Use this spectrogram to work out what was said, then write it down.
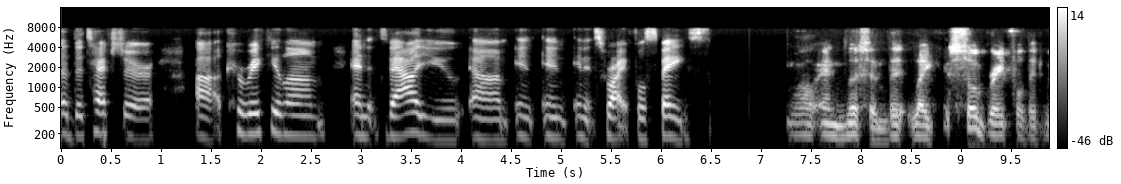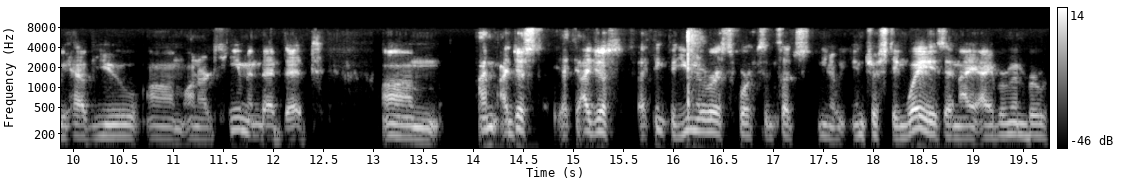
uh, the texture uh, curriculum and its value um, in, in in its rightful space. Well, and listen, like so grateful that we have you um, on our team, and that that um, I'm, I just, I just, I think the universe works in such, you know, interesting ways. And I, I remember,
